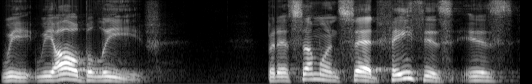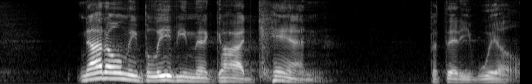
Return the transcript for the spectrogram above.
we, we all believe but as someone said, faith is, is not only believing that God can, but that He will.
